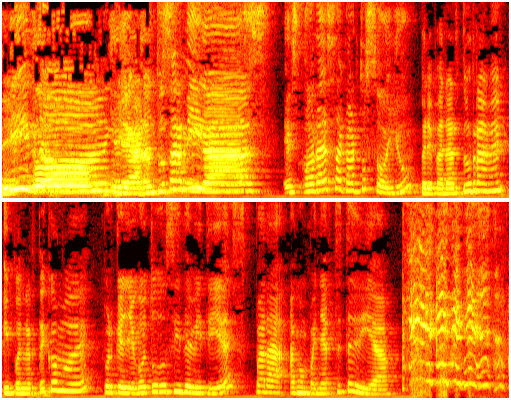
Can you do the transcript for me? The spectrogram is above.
¡Ding Llegaron tus amigas. Es hora de sacar tu soyu. Preparar tu ramen y ponerte cómodo. Porque llegó tu dosis de BTS para acompañarte este día.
